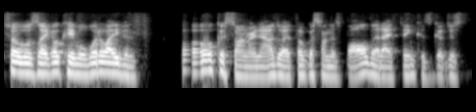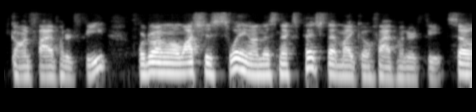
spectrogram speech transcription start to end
so it was like okay well what do i even focus on right now do i focus on this ball that i think has just gone 500 feet or do i want to watch his swing on this next pitch that might go 500 feet so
